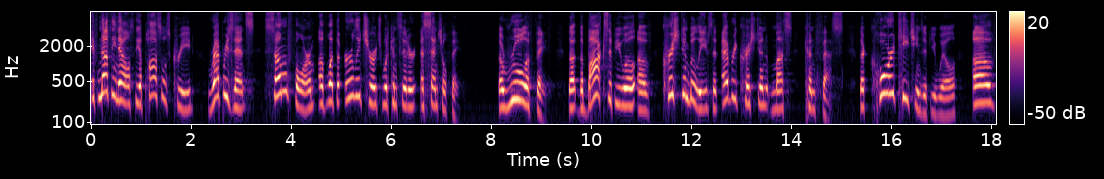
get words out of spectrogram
if nothing else, the Apostles' Creed represents some form of what the early church would consider essential faith, the rule of faith the, the box, if you will, of Christian beliefs that every Christian must confess. The core teachings, if you will, of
